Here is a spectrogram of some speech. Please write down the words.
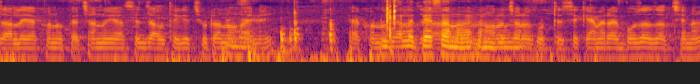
জালে এখনও পেঁচানোই আছে জাল থেকে ছুটানো হয় নাই। এখনও জালে পেঁচানো এখনও। নড়াচড়া করতেছে ক্যামেরায় বোঝা যাচ্ছে না।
